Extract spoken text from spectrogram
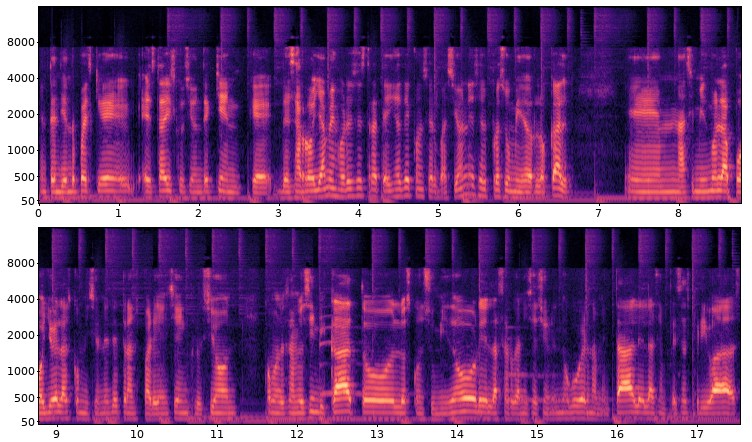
entendiendo pues que esta discusión de quien que desarrolla mejores estrategias de conservación es el prosumidor local. Em, asimismo, el apoyo de las comisiones de transparencia inclusión, como lo son los sindicatos, los consumidores, las organizaciones no gubernamentales, las empresas privadas,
